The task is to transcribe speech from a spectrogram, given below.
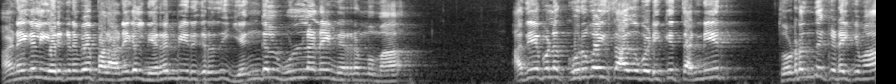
அணைகள் ஏற்கனவே பல அணைகள் நிரம்பி இருக்கிறது. எங்கள் உள்ளணை நிரம்புமா? அதே போல் குறுவை சாகுபடிக்கு தண்ணீர் தொடர்ந்து கிடைக்குமா?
